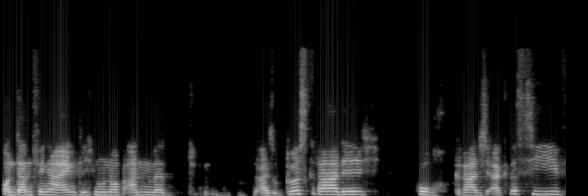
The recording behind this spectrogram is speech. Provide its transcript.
Und dann fing er eigentlich nur noch an mit, also bösgradig, hochgradig aggressiv,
